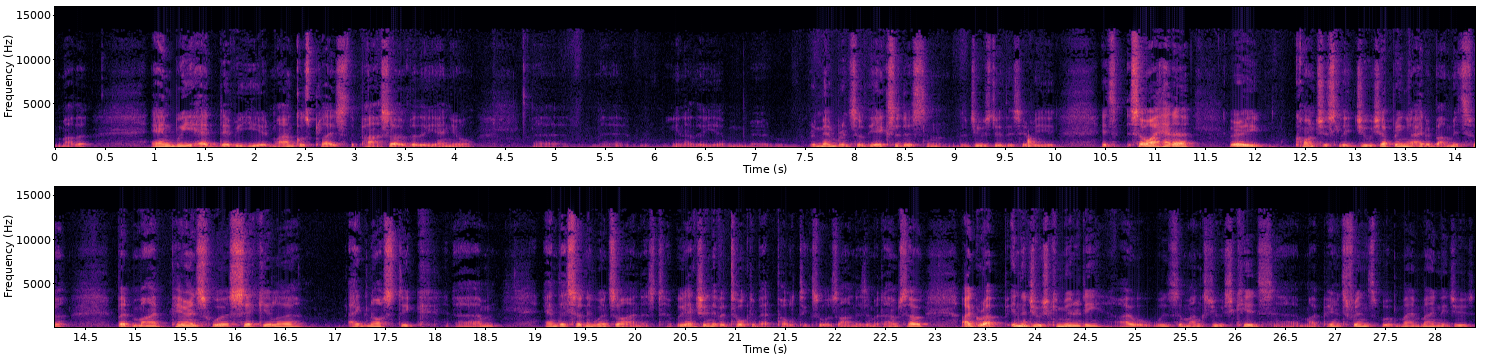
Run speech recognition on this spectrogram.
mother. And we had every year at my uncle's place the Passover, the annual, uh, uh, you know, the um, remembrance of the Exodus, and the Jews do this every year. It's, so I had a very consciously Jewish upbringing. I had a bar mitzvah. But my parents were secular, agnostic, um, and they certainly weren't Zionist. We actually never talked about politics or Zionism at home. So I grew up in the Jewish community. I was amongst Jewish kids. Uh, my parents' friends were ma- mainly Jews.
